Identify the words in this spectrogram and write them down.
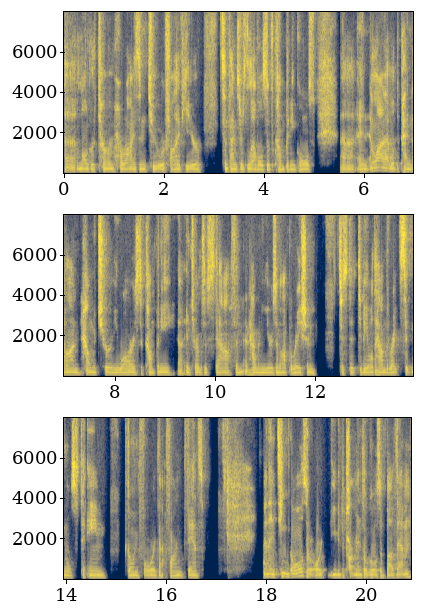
uh, longer term horizon, two or five year. Sometimes there's levels of company goals. Uh, and, and, a lot of that will depend on how mature you are as a company uh, in terms of staff and, and how many years of operation, just to, to be able to have the right signals to aim going forward that far in advance. And then team goals or, or even departmental goals above them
